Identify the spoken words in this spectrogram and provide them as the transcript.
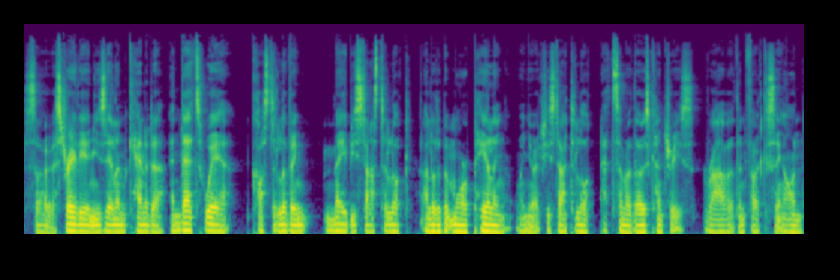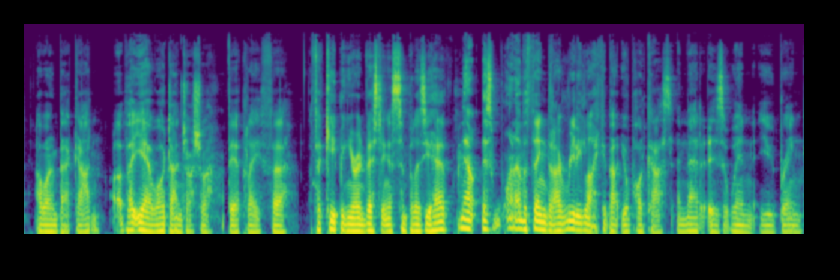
so Australia, New Zealand, Canada, and that's where cost of living maybe starts to look a little bit more appealing when you actually start to look at some of those countries rather than focusing on our own back garden. Uh, but yeah, well done, Joshua. Fair play for for keeping your investing as simple as you have. Now, there's one other thing that I really like about your podcast, and that is when you bring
